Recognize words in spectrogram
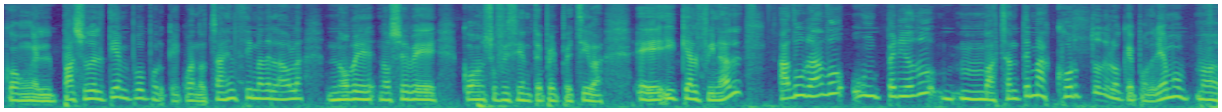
con el paso del tiempo, porque cuando estás encima de la ola no, ve, no se ve con suficiente perspectiva. Eh, y que al final ha durado un periodo mm, bastante más corto de lo que podríamos mm,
